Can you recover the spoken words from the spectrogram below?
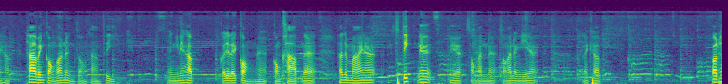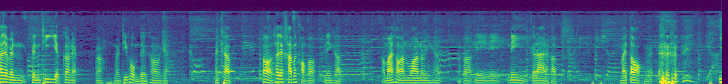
นะครับ ถ้าเป็นกล่องก็หนึ่งสองสามสี่อย่างนี้นะครับ ก็จะได้กล่องนะกล่องคราฟนะ ถ้าจะไม้นะสติ๊กเนี่ยเนี่ยสองอันนะสองอันอย่างนี้นะนะครับ ก็ถ้าจะเป็นเป็นที่เหยียบก็เนี่ยอะเหมือนที่ผมเดินเข้ามาเมื่อกี้นะครับ ก็ถ้าจะคราฟเป็นของก็นี่ครับเอาไม้สองอันวางตรงนี้ครับแล้วก็นี่นี่นี่ก็ได้แล้วครับ ไม้ตอกนะอี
